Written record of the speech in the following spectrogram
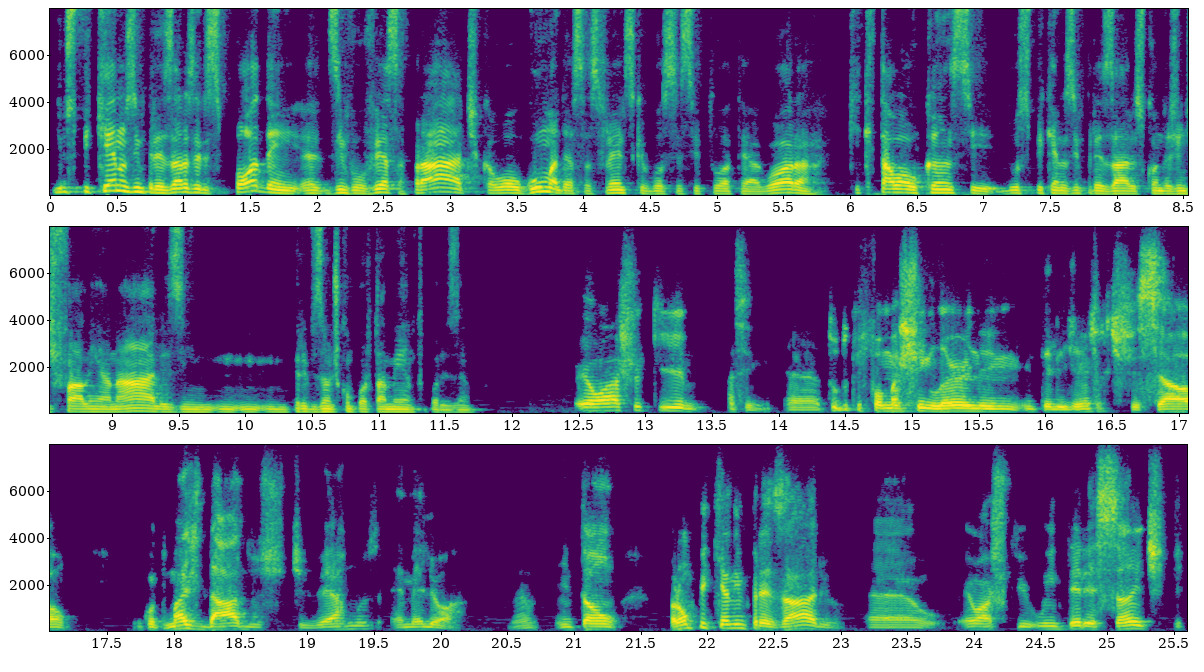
E os pequenos empresários, eles podem é, desenvolver essa prática ou alguma dessas frentes que você citou até agora? O que está o alcance dos pequenos empresários quando a gente fala em análise, em, em, em previsão de comportamento, por exemplo? Eu acho que, assim, é, tudo que for machine learning, inteligência artificial, quanto mais dados tivermos, é melhor. Né? Então, para um pequeno empresário, é, eu acho que o interessante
